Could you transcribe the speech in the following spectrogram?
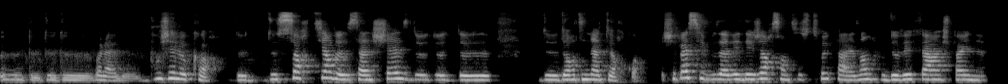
de, de, voilà, bouger le corps, de, sortir de sa chaise de, d'ordinateur quoi. je sais pas si vous avez déjà ressenti ce truc, par exemple, vous devez faire, je sais pas, une,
